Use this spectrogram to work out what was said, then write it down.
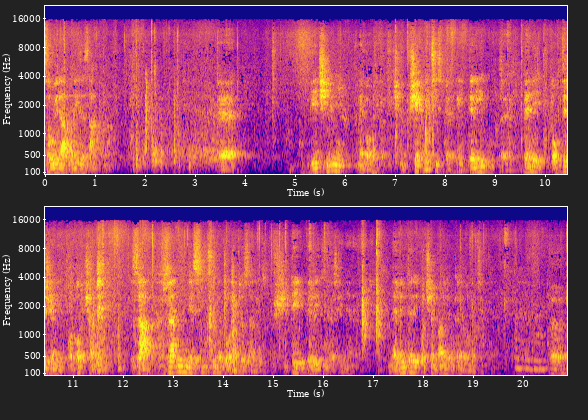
jsou vydávány ze zákona. Eh, většinu, nebo všechny příspěvky, které eh, byly obdrženy od občanů za řadu měsíců nebo let dozadu, vždy byly uveřejněny. Nevím tedy, o čem pane doktore hovoříte. Eh,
